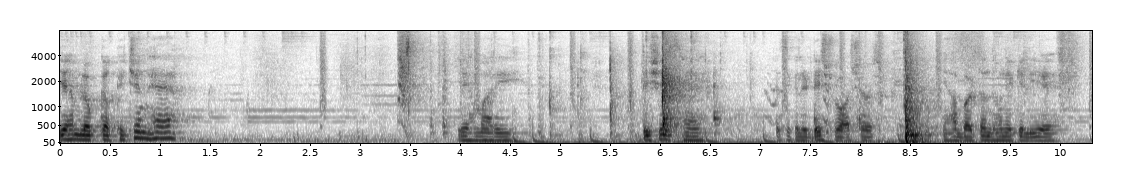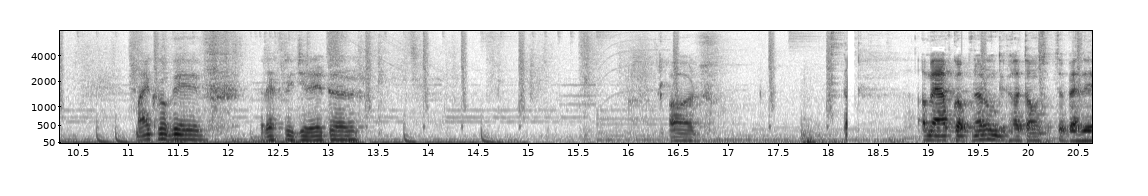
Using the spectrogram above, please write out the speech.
ये हम लोग का किचन है। ये हमारी डिशेस हैं। बेसिकली डिश वॉशर यहाँ बर्तन धोने के लिए माइक्रोवेव रेफ्रिजरेटर और अब मैं आपको अपना रूम दिखाता हूँ सबसे पहले।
